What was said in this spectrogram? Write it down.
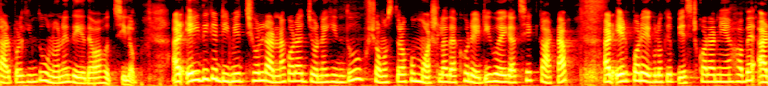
তারপরে কিন্তু উনুনে দিয়ে দেওয়া হচ্ছিল। আর এই দিকে ডিমের ঝোল রান্না করার জন্য কিন্তু সমস্ত রকম মশলা দেখো রেডি হয়ে গেছে, কাটা। আর এরপরে এগুলোকে পেস্ট করা নেওয়া হবে। আর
